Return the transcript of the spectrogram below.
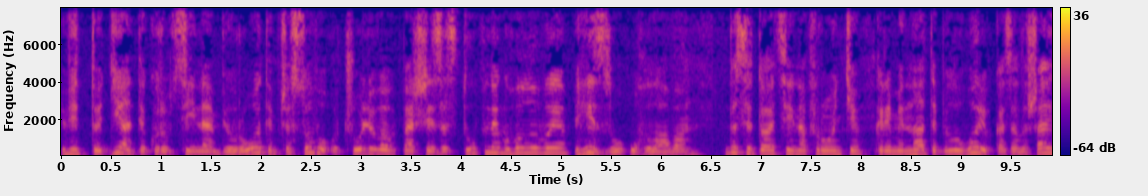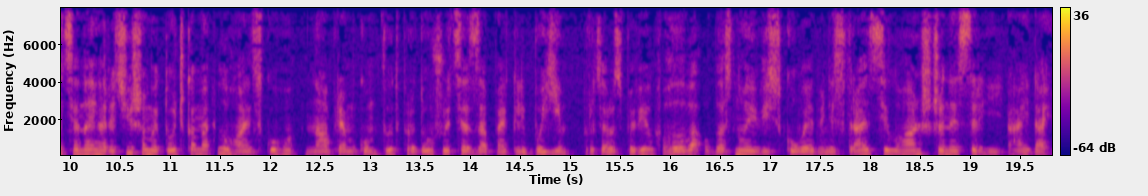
Відтоді антикорупційне бюро тимчасово очолював перший заступник голови Гізо Углава. До ситуації на фронті Кремінна та Білогорівка залишаються найгарячішими точками Луганського напрямку. Тут продовжуються запеклі бої. Про це розповів голова обласної військової адміністрації Луганщини Сергій Гайдай.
